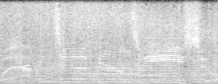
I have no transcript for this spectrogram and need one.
What happened to the films we used to watch?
